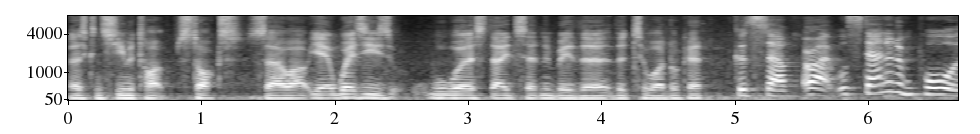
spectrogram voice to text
those consumer type stocks. So uh, yeah, Wessy's, Woolworths, they'd certainly be the, the two I'd look at. Good stuff. All right. Well, Standard and Poor's.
